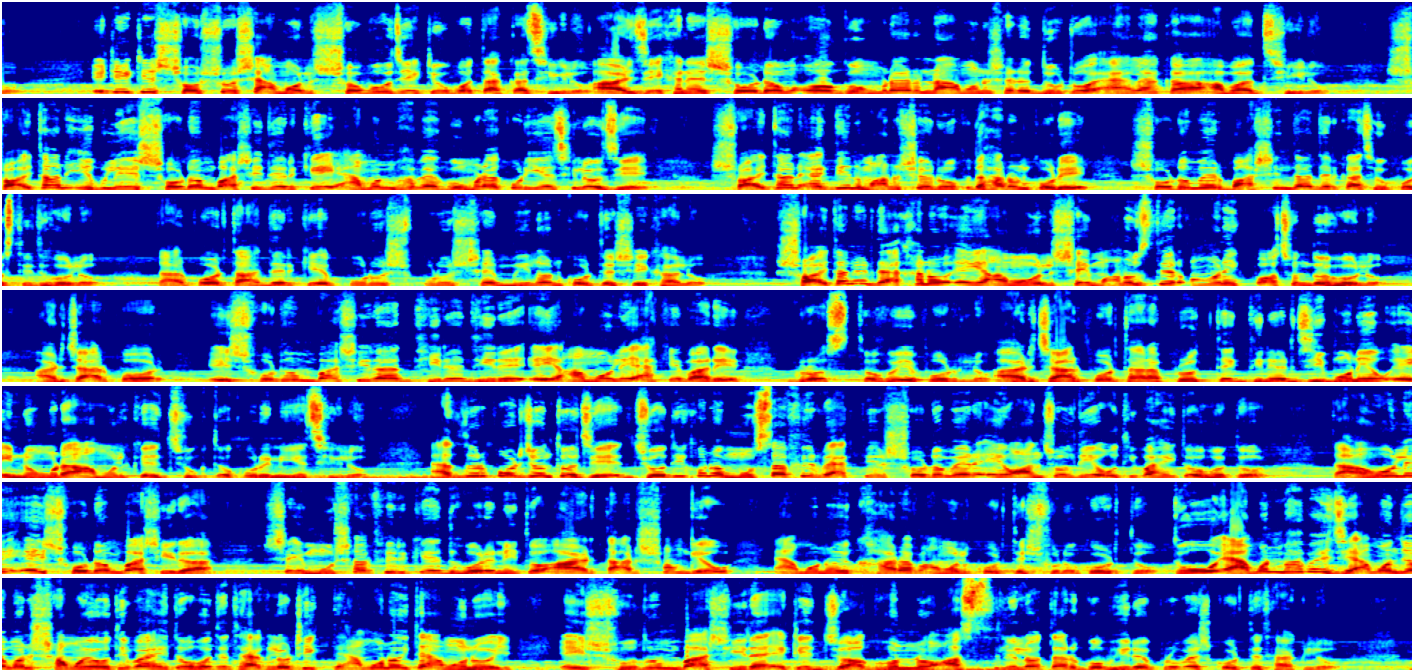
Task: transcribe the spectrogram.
এটি একটি শস্য শ্যামল সবুজ একটি উপত্যকা ছিল, আর যেখানে সোডম ও গোমরার নাম অনুসারে দুটো এলাকা আবাদ ছিল। শয়তান ইবলিশ সোডমবাসীদেরকে এমনভাবে গোমরা করিয়েছিল যে শয়তান একদিন মানুষের রূপ ধারণ করে সোডমের বাসিন্দাদের কাছে উপস্থিত হলো। তারপর তাদেরকে পুরুষ পুরুষে মিলন করতে শেখালো। শয়তানের দেখানো এই আমল সেই মানুষদের অনেক পছন্দ হলো। আর যার পর এই সোডমবাসীরা ধীরে ধীরে এই আমলে একেবারে গ্রস্ত হয়ে পড়ল। আর যার পর তারা প্রত্যেক দিনের জীবনেও এই নোংরা আমলকে যুক্ত করে নিয়েছিল। এতদূর পর্যন্ত যে যদি কোনো মুসাফির ব্যক্তির সোডমের এই অঞ্চল দিয়ে অতিবাহিত হতো, তাহলে এই সোডমবাসীরা সেই মুসাফিরকে ধরে নিত আর তার সঙ্গেও এমন ওই খারাপ আমল করতে শুরু করত। তো এমনভাবে যেমন যেমন সময় অতিবাহিত হতে থাকল, ঠিক তেমনই তেমনই এই সুদুমবাসীরা একটি জঘন্য অশ্লীলতার গভীরে প্রবেশ করতে থাকল।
